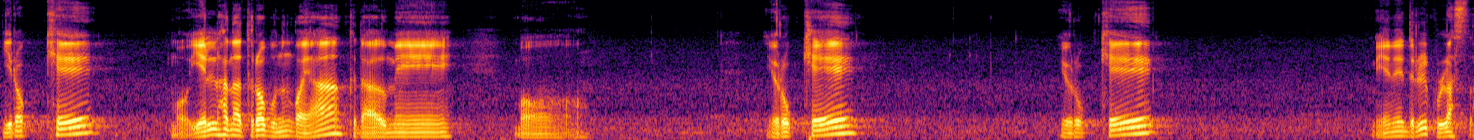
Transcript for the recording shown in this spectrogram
이렇게 뭐 예를 하나 들어보는 거야. 그 다음에 뭐 요렇게 요렇게 얘네들을 골랐어.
